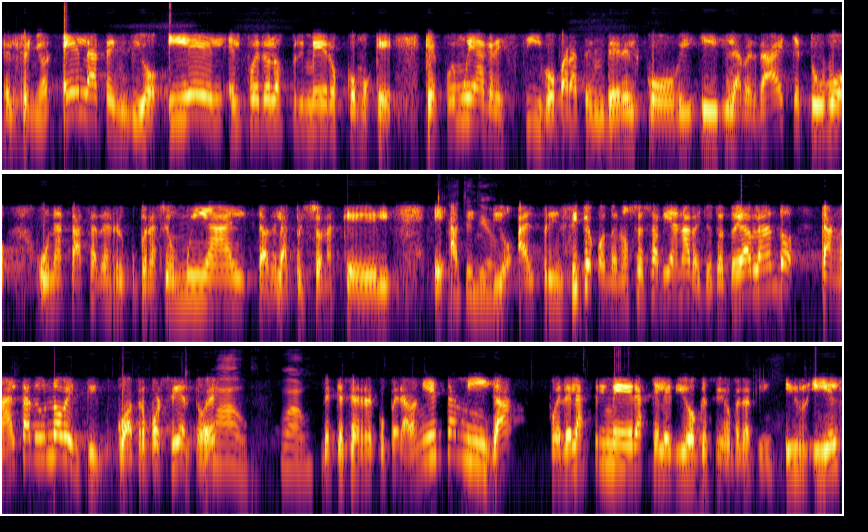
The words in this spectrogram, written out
El señor. Él atendió y él, él fue de los primeros como que, que fue muy agresivo para atender el COVID y, y la verdad es que tuvo una tasa de recuperación muy alta de las personas que él eh, Atendió. atendió. Al principio cuando no se sabía nada, yo te estoy hablando tan alta de un 94%, ¿eh? Wow, wow. de que se recuperaban. Y esta amiga fue de las primeras que le dio que se dio petatín. Y, y él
